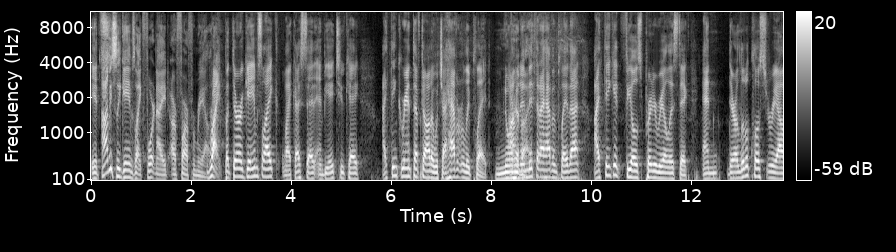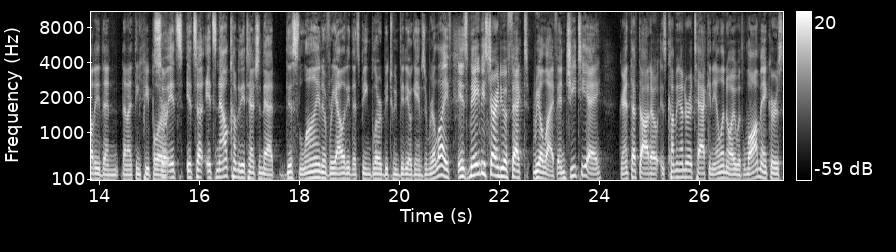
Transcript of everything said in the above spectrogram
it's Obviously, games like Fortnite are far from reality. right, but there are games like like I said, NBA 2K. I think Grand Theft Auto, which I haven't really played, Nor I'm have gonna I. admit that I haven't played that. I think it feels pretty realistic, and they're a little closer to reality than than I think people So are. So it's it's a it's now come to the attention that this line of reality that's being blurred between video games and real life is maybe starting to affect real life. And GTA, Grand Theft Auto, is coming under attack in Illinois with lawmakers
